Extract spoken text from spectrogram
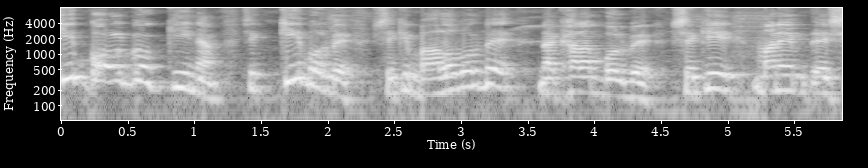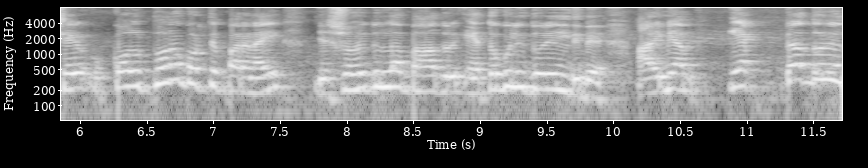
কি বলবে, কি না? সে কি বলবে? সে কি ভালো বলবে না খারাপ বলবে? সে কি মানে সে কল্পনা করতে পারে নাই যে শহীদুল্লাহ বাহাদুর এতগুলি দলিল দিবে। আর ইমাম, একটা দলিল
